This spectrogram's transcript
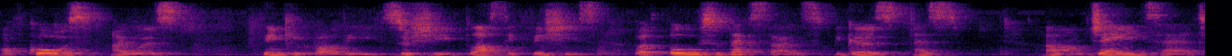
of course, I was thinking about the sushi plastic fishes, but also textiles, because as um, Jane said,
